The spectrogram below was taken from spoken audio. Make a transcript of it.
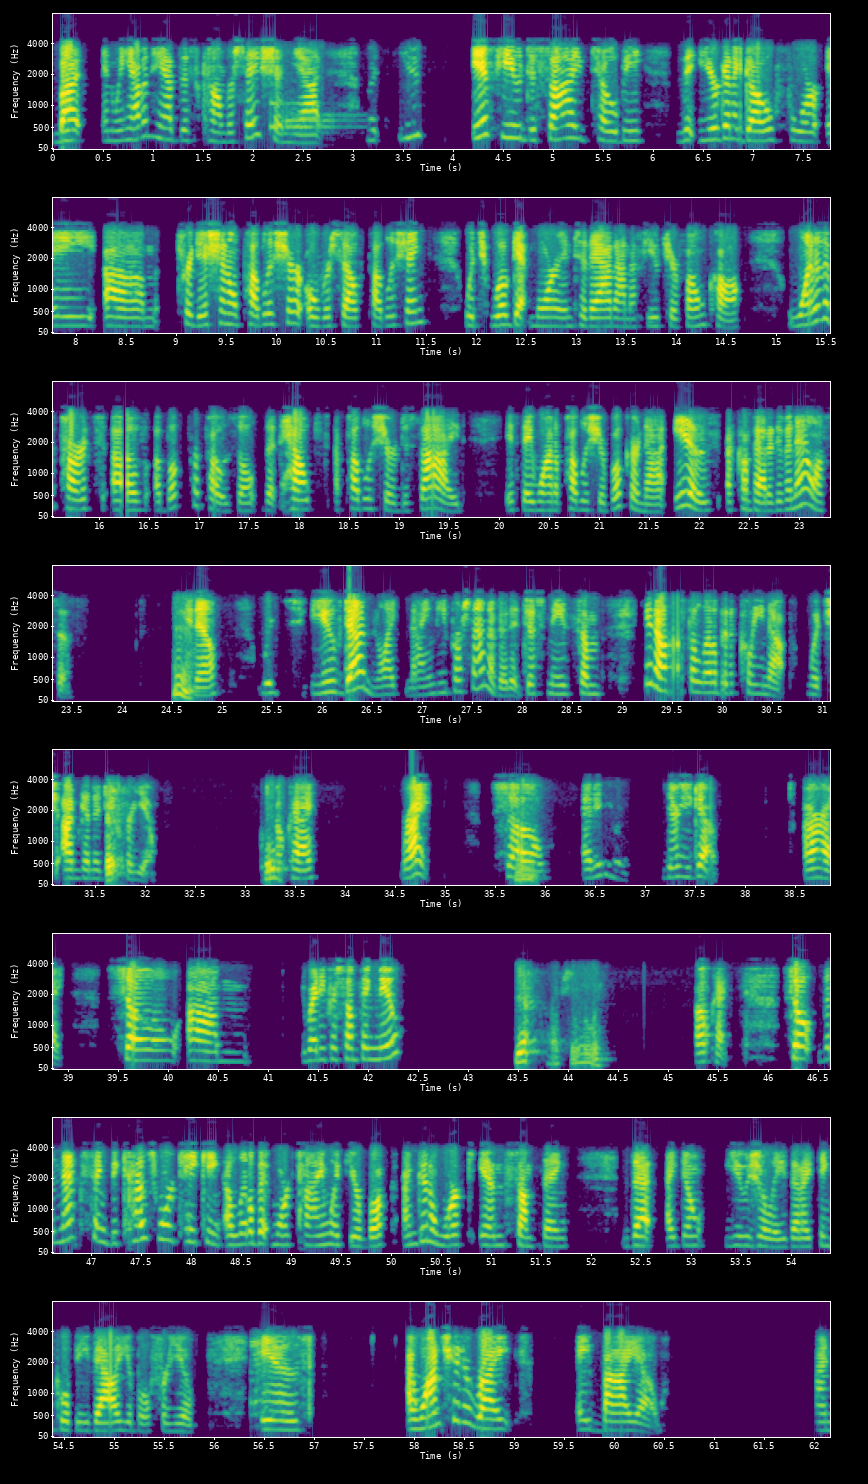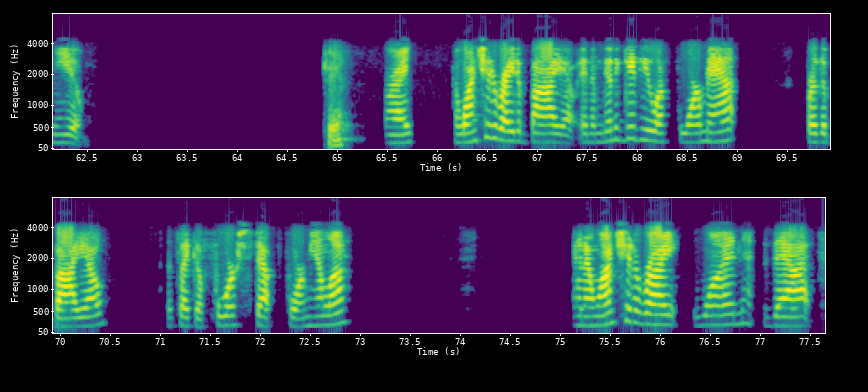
But, and we haven't had this conversation yet, but you, if you decide, Toby, that you're going to go for a um, traditional publisher over self publishing, which we'll get more into that on a future phone call. One of the parts of a book proposal that helps a publisher decide if they want to publish your book or not is a competitive analysis, Hmm. you know, which you've done like 90% of it. It just needs some, you know, just a little bit of cleanup, which I'm going to do for you. Cool. Okay. Right. So, Mm. at any rate, there you go. All right. So, um, you ready for something new? Yeah, absolutely. Okay. So the next thing, because we're taking a little bit more time with your book, I'm going to work in something that I don't usually, that I think will be valuable for you, is I want you to write a bio on you. Okay. All right. I want you to write a bio, and I'm going to give you a format for the bio. It's like a four step formula. And I want you to write one that's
